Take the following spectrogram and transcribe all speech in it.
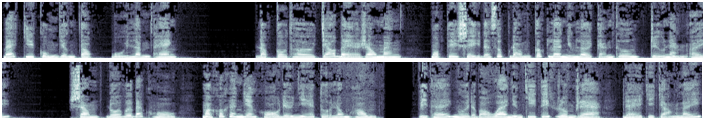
bác chia cùng dân tộc buổi lầm than. Đọc câu thơ Cháo bẹ rau măng, một thi sĩ đã xúc động cất lên những lời cảm thương trĩu nặng ấy. Song đối với bác Hồ, mọi khó khăn gian khổ đều nhẹ tựa lông hồng. Vì thế người đã bỏ qua những chi tiết rườm rà để chỉ chọn lấy,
